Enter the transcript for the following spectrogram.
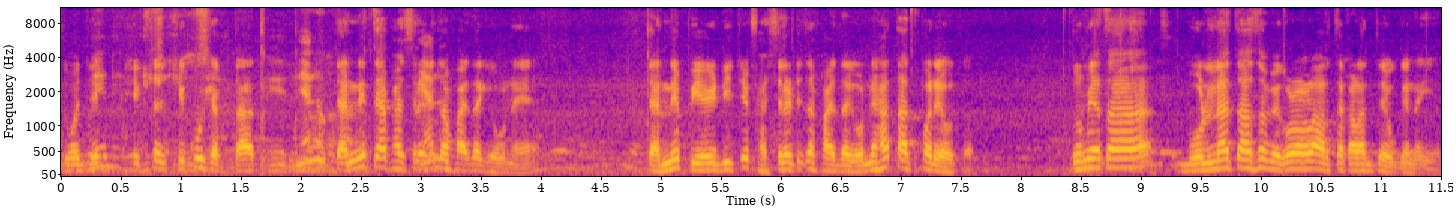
किंवा जे शिक्षण शिकू शकतात त्यांनी त्या फॅसिलिटीचा फायदा घेऊ नये. त्यांनी पी डीचे फॅसिलिटीचा फायदा घेऊ नये हा तात्पर्य होतं. तुम्ही आता बोलण्याचा असं वेगळा अर्थ काढायला योग्य नाही आहे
